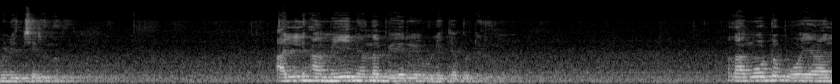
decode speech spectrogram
വിളിച്ചിരുന്നത്. അൽ അമീൻ എന്ന പേര് വിളിക്കപ്പെട്ടിരുന്നു. അതങ്ങോട്ട് പോയാൽ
